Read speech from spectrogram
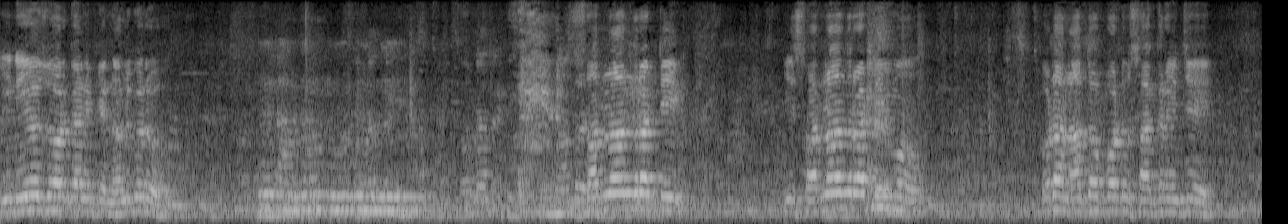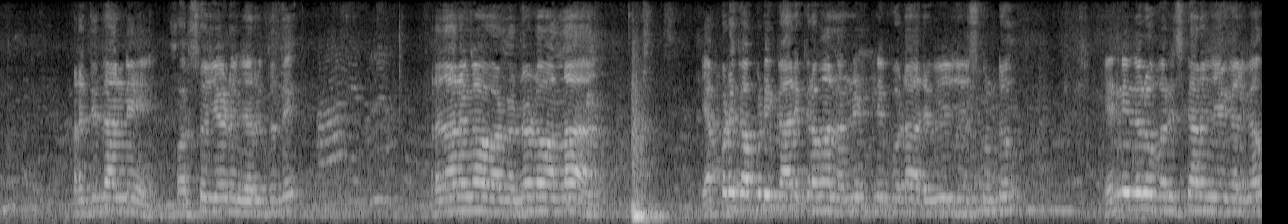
ఈ నియోజకవర్గానికి నలుగురు స్వర్ణాంధ్ర టీం ఈ స్వర్ణాంధ్ర టీము కూడా నాతో పాటు సహకరించి ప్రతిదాన్ని పర్సూ చేయడం జరుగుతుంది. ప్రధానంగా వాళ్ళు ఉండడం వల్ల ఎప్పటికప్పుడు ఈ కార్యక్రమాలన్నింటినీ కూడా రివ్యూ చేసుకుంటూ ఎన్నిందులో పరిష్కారం చేయగలిగాం?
